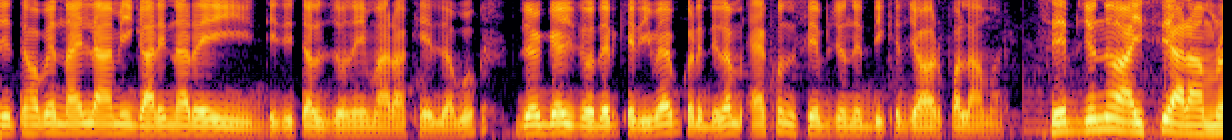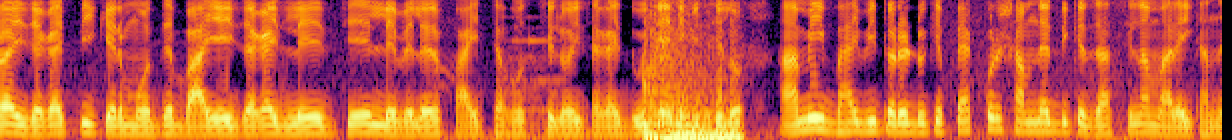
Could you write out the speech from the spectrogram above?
যেতে হবে, নাইলে আমি গাড়িনার এই ডিজিটাল জোনেই মারা খেয়ে যাব। যে ওদেরকে রিভাইভ করে দিলাম, এখন সেফ জোনের দিকে যাওয়ার পালা আমার। সেফ জোনে আইসি আর আমরা এই জায়গায় পিকের মধ্যে বাই এই জায়গায় যে লেভেলের ফাইটটা হচ্ছিল, এই জায়গায় দুইটাই এনিমি ছিল আমি ভাই ভিতরে ঢুকে প্যাক করে সামনের দিকে যাচ্ছিলাম, আর এইখানে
